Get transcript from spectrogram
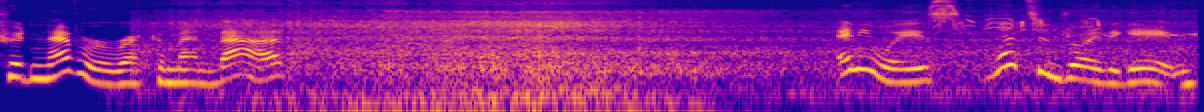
could never recommend that. Anyways, let's enjoy the game.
